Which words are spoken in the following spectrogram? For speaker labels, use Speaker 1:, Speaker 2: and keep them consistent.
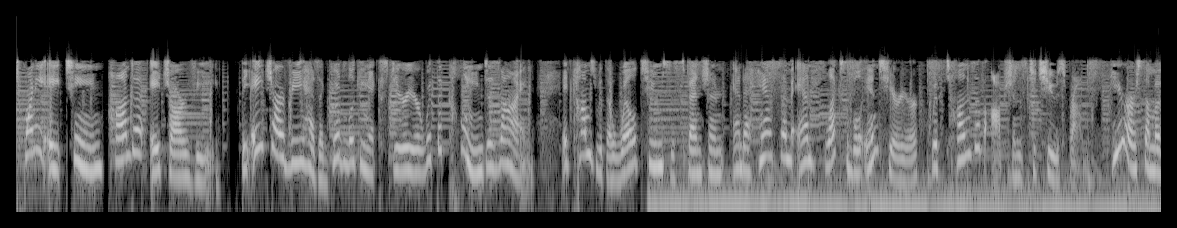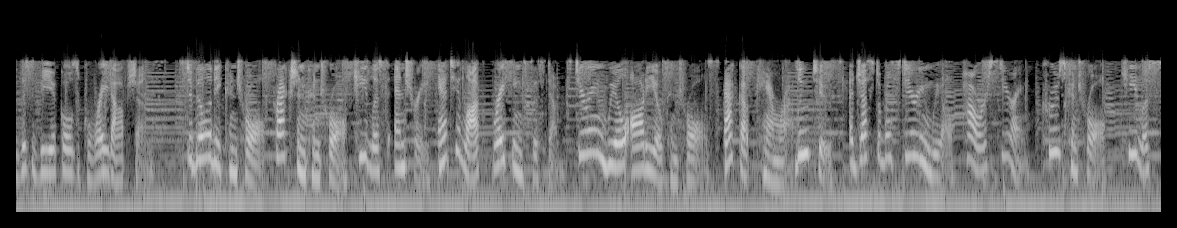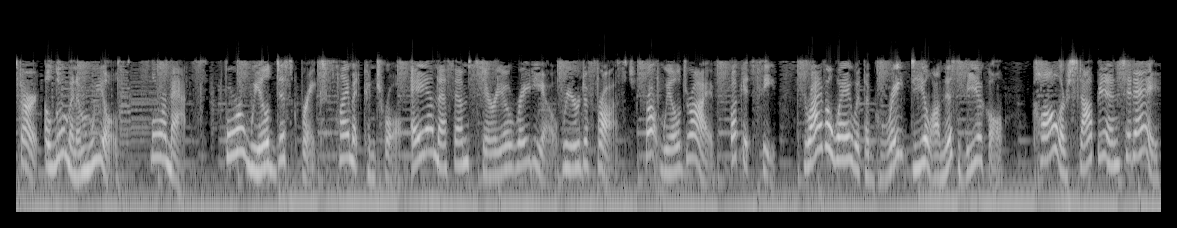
Speaker 1: 2018 Honda HRV. The HRV has a good-looking exterior with a clean design. It comes with a well-tuned suspension and a handsome and flexible interior with tons of options to choose from. Here are some of this vehicle's great options. Stability control, traction control, keyless entry, anti-lock braking system, steering wheel audio controls, backup camera, Bluetooth, adjustable steering wheel, power steering, cruise control, keyless start, aluminum wheels, floor mats, four-wheel disc brakes, climate control, AM FM stereo radio, rear defrost, front wheel drive, bucket seats. Drive away with a great deal on this vehicle. Call or stop in today.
